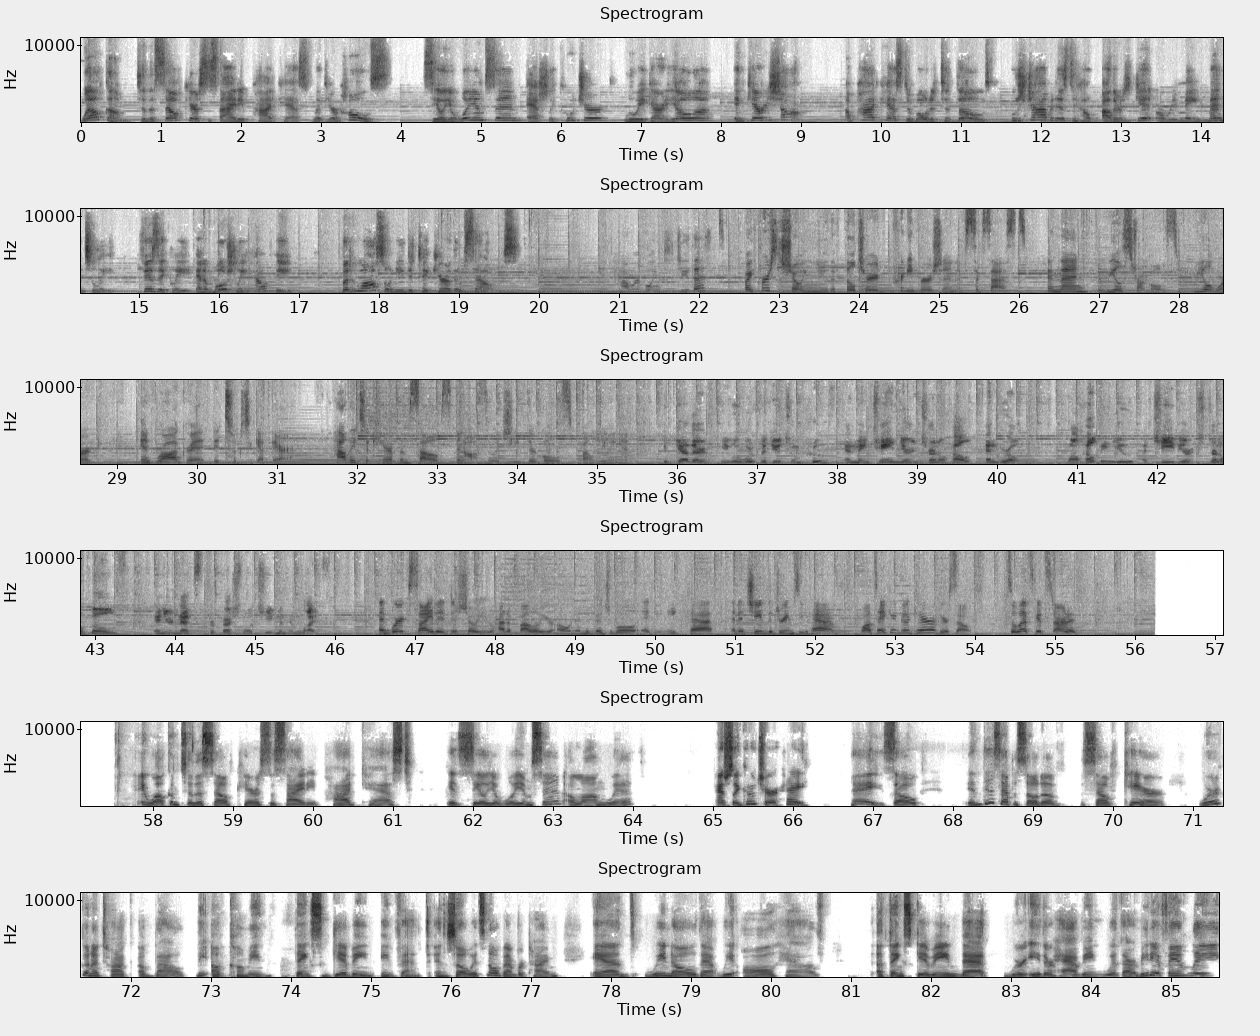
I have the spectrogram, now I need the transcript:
Welcome to the Self Care Society podcast with your hosts, Celia Williamson, Ashley Kutcher, Louis Guardiola, and Carrie Shaw, a podcast devoted to those whose job it is to help others get or remain mentally, physically, and emotionally healthy, but who also need to take care of themselves. How we're going to do this? By first showing you the filtered, pretty version of success, and then the real struggles, real work, and raw grit it took to get there, how they took care of themselves and also achieved their goals while doing it. Together, we will work with you to improve and maintain your internal health and growth while helping you achieve your external goals and your next professional achievement in life. And we're excited to show you how to follow your own individual and unique path and achieve the dreams you have while taking good care of yourself. So let's get started. Hey, welcome to the Self Care Society podcast. It's Celia Williamson along with Ashley Kutcher. Hey. Hey. So, in this episode of Self Care, we're going to talk about the upcoming Thanksgiving event. And so it's November time, and we know that we all have a Thanksgiving that we're either having with our immediate family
